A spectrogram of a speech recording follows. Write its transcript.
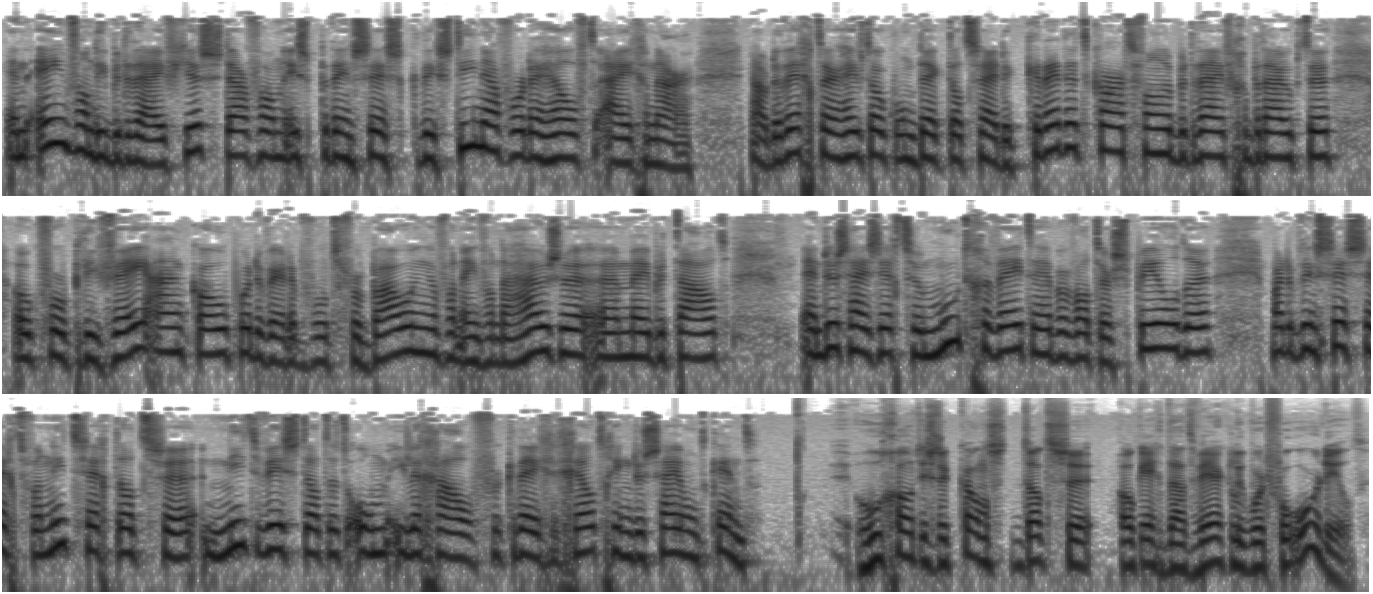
En een van die bedrijfjes, daarvan is prinses Christina voor de helft eigenaar. Nou, de rechter heeft ook ontdekt dat zij de creditcard van het bedrijf gebruikte. Ook voor privé aankopen. Er werden bijvoorbeeld verbouwingen van een van de huizen uh, mee betaald. En dus hij zegt ze moet geweten hebben wat er speelde. Maar de prinses zegt van niet, zegt dat ze niet wist dat het om illegaal verkregen geld ging. Dus zij ontkent. Hoe groot is de kans dat ze ook echt daadwerkelijk wordt veroordeeld?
